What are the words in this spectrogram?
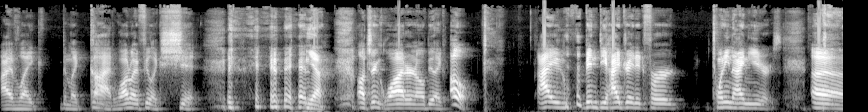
I've like been like, God, why do I feel like shit? And then Yeah. I'll drink water and I'll be like, oh, I've been dehydrated for 29 years. Um,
